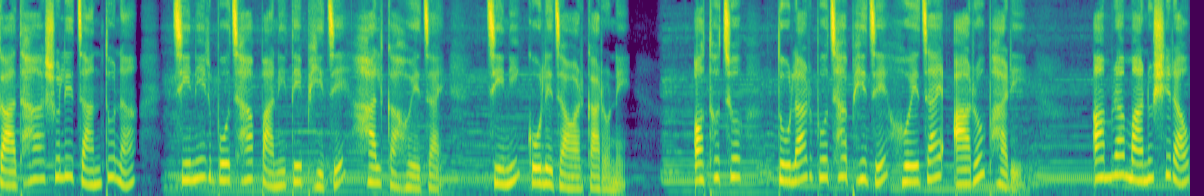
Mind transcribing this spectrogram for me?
গাধা আসলে জানত না চিনির বোঝা পানিতে ভিজে হালকা হয়ে যায়, চিনি গলে যাওয়ার কারণে। অথচ তোলার বোঝা ভিজে হয়ে যায় আরও ভারী। আমরা মানুষেরাও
